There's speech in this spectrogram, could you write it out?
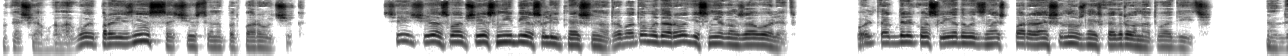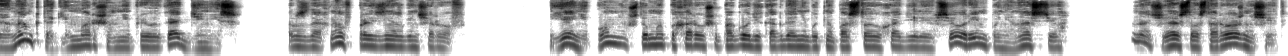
Покачав головой, произнес сочувственно подпоручик. — Сейчас вообще с небес лить начнет, а потом и дороги снегом завалят. Коль так далеко следовать, значит, пораньше нужно эскадрон отводить. — Да нам к таким маршам не привыкать, Денис, — вздохнув, произнес Гончаров. — Я не помню, что мы по хорошей погоде когда-нибудь на постой уходили. Все время по ненастью. Начальство осторожничает.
